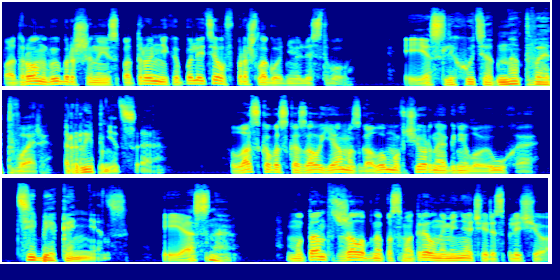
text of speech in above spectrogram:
Патрон, выброшенный из патронника, полетел в прошлогоднюю листву. «Если хоть одна твоя тварь рыпнется...» Ласково сказал я мозголому в черное гнилое ухо. «Тебе конец. Ясно?» Мутант жалобно посмотрел на меня через плечо.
